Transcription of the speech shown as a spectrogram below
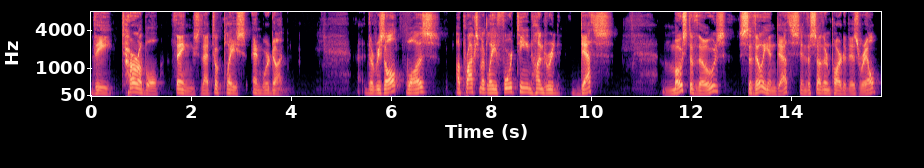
the terrible things that took place and were done. The result was approximately 1,400 deaths, most of those civilian deaths in the southern part of Israel,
